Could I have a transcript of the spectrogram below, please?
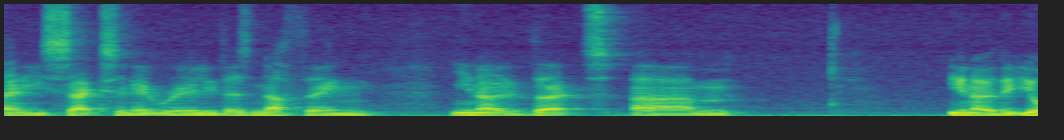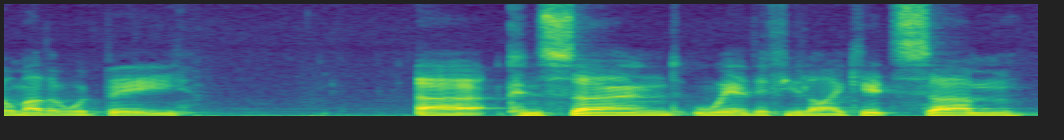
any sex in it really. There's nothing, you know, that um, you know that your mother would be uh, concerned with, if you like. It's um,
